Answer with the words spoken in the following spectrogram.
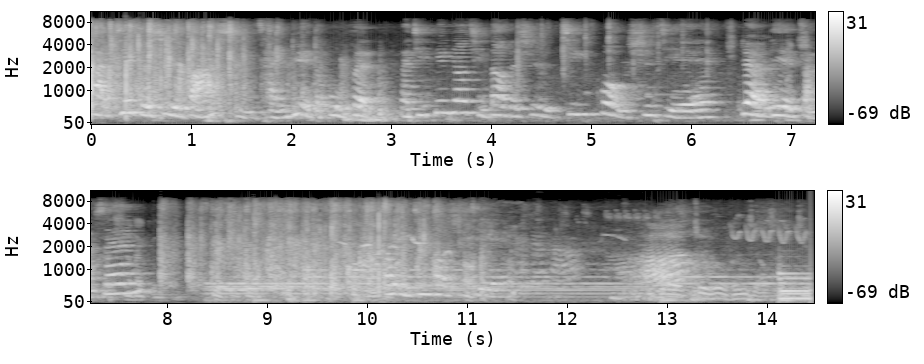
那接着是法喜禅悦的部分。那今天邀请到的是金凤师姐，热烈掌声。欢迎金凤师姐。最后分享。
